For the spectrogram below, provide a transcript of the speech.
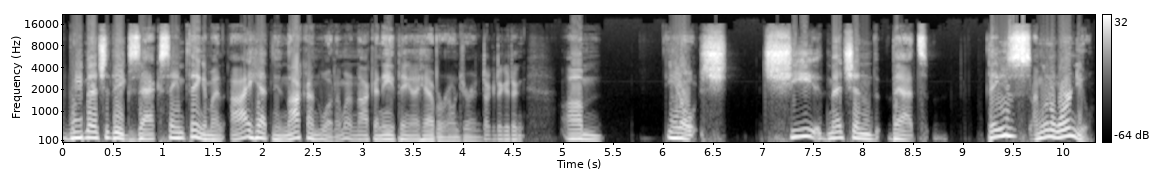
we mentioned the exact same thing. I mean, I had to knock on wood. I'm going to knock on anything I have around here. And um, you know, sh- she mentioned that things. I'm going to warn you.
